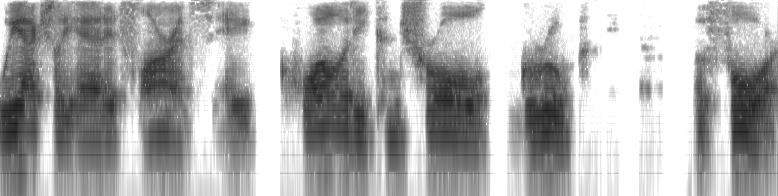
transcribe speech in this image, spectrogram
We actually had at Florence a quality control group of four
